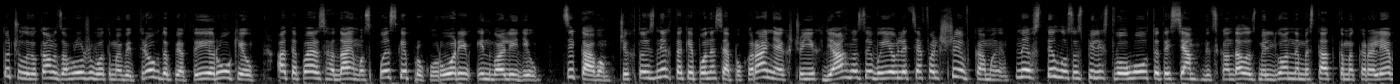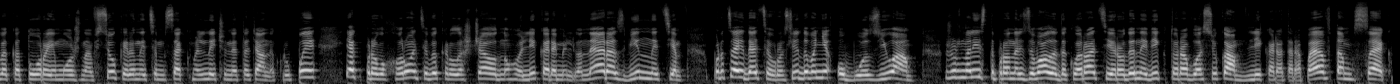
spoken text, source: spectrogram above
то чоловікам загрожуватиме від 3 до 5 років. А тепер згадаємо списки прокурорів інвалідів. Цікаво, чи хтось з них таки понесе покарання, якщо їх діагнози виявляться фальшивками. Не встигло суспільство оговтатися від скандалу з мільйонними статками королеви, котрої можна все, керівниці МСЕК Хмельниччини Тетяни Крупи, як правоохоронці викрили ще одного лікаря-мільйонера з Вінниці. Про це йдеться у розслідуванні обоз.ЮА. Журналісти проаналізували декларації родини Віктора Власюка, лікаря-терапевта МСЕК.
